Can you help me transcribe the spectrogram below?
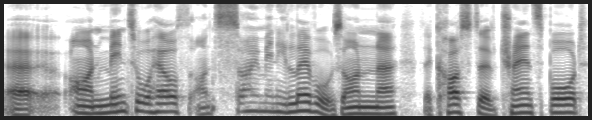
uh, on mental health, on so many levels, on uh, the cost of transport.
